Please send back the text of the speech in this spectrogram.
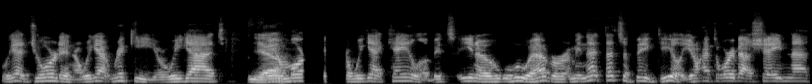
we got Jordan or we got Ricky or we got yeah. you know, Mark or we got Kaleb. It's you know whoever. I mean that that's a big deal. You don't have to worry about shading. A,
